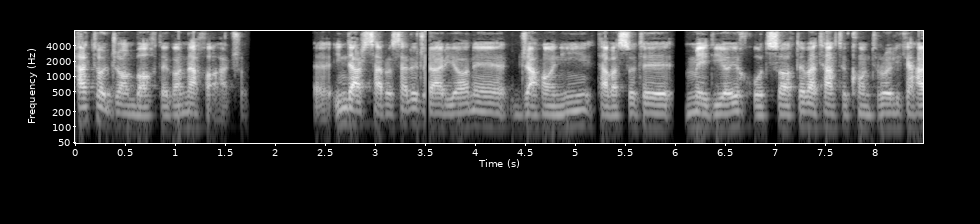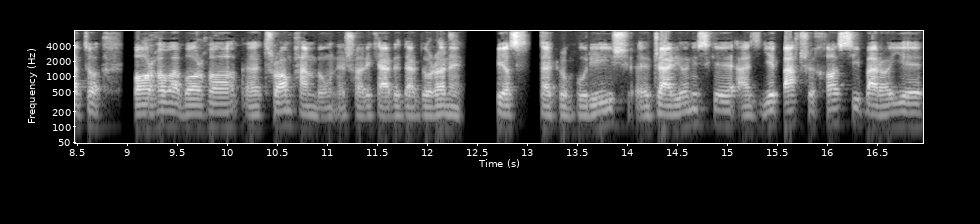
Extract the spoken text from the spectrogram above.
حتی جانباختگان نخواهد شد. این در سراسر جریان جهانی توسط مدیای خودساخته و تحت کنترلی که حتی بارها و بارها ترامپ هم به اون اشاره کرده در دوران ریاست جمهوریش جریانی است که از یک بخش خاصی برای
